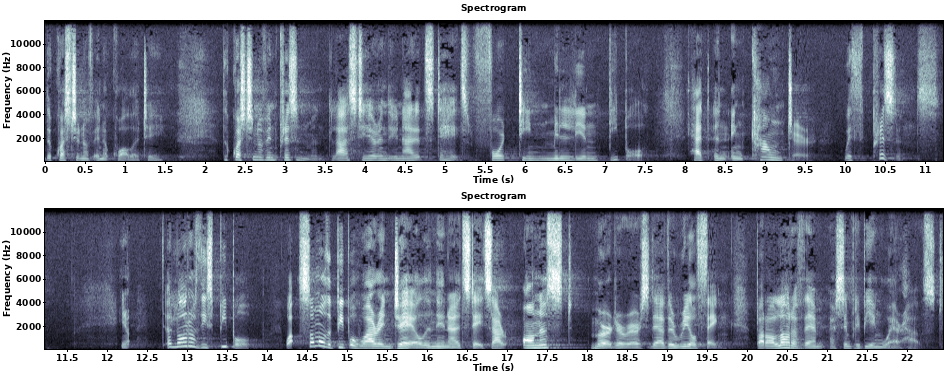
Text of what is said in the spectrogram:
the question of inequality, the question of imprisonment. Last year in the United States, 14 million people had an encounter with prisons. You know, a lot of these people, well, some of the people who are in jail in the United States are honest murderers, they're the real thing. But a lot of them are simply being warehoused.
